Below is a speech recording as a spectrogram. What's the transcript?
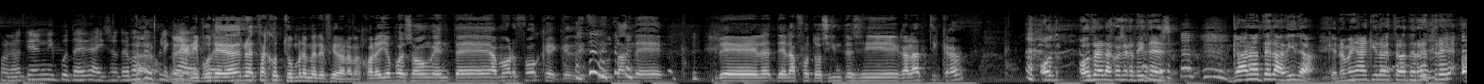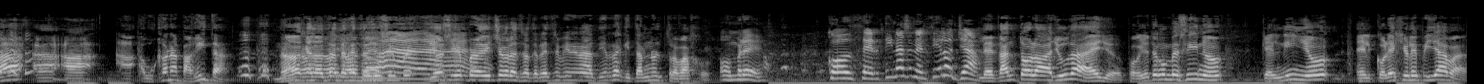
Porque no tienen ni puta idea y se lo tenemos Claro, que No explicar. tienen ni puta pues. idea de nuestras costumbres, me refiero. A lo mejor ellos pues son entes amorfos que, que disfrutan de, de, la- de la fotosíntesis galáctica. Ot- otra de las cosas que te dicen es, gánate la vida. Que no vengan aquí los extraterrestres a, a- a- a- a buscar una paguita. No, que los extraterrestres, no. Yo, siempre, yo siempre he dicho que los extraterrestres vienen a la Tierra a quitarnos el trabajo. Hombre, concertinas en el cielo ya. les dan toda la ayuda a ellos. Porque yo tengo un vecino que el niño, el colegio le pillaba,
